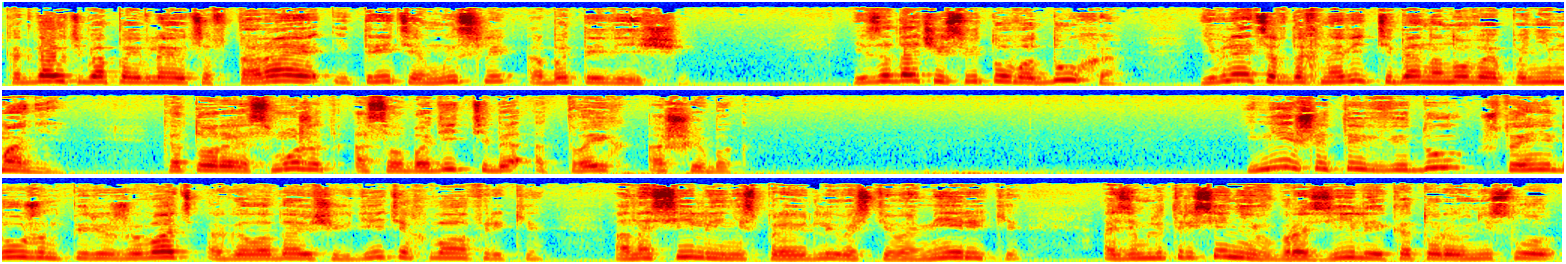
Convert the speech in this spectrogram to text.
когда у тебя появляются вторая и третья мысли об этой вещи. И задачей Святого Духа является вдохновить тебя на новое понимание, которое сможет освободить тебя от твоих ошибок. Имеешь ли ты в виду, что я не должен переживать о голодающих детях в Африке, о насилии и несправедливости в Америке, о землетрясении в Бразилии, которое унесло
